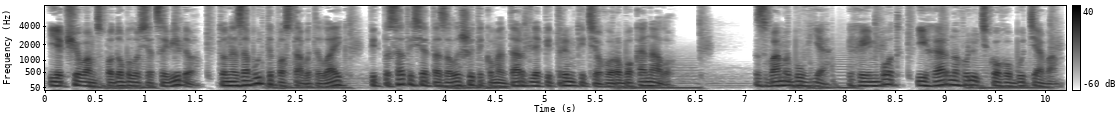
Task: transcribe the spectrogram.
Якщо вам сподобалося це відео, то не забудьте поставити лайк, підписатися та залишити коментар для підтримки цього робоканалу. З вами був я, Геймбот, і гарного людського буття вам.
